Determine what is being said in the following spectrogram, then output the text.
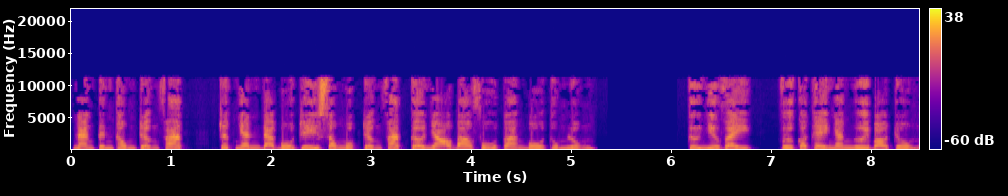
Nàng tinh thông trận pháp, rất nhanh đã bố trí xong một trận pháp cỡ nhỏ bao phủ toàn bộ thung lũng. Cứ như vậy, vừa có thể ngăn người bỏ trốn,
